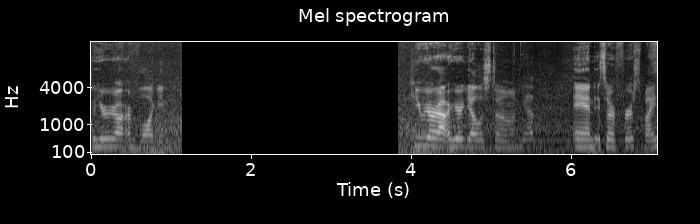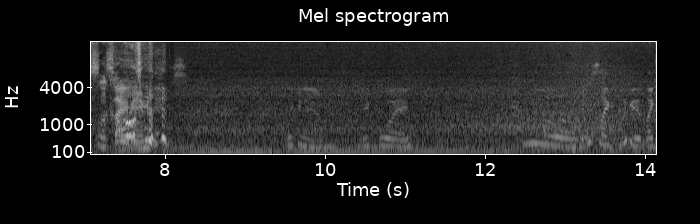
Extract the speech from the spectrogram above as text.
So here we are, I'm vlogging. Here we are out here at Yellowstone. Yep. And it's our first bison sighting. Look at him, big boy. Cool. Just like, look at it, like.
